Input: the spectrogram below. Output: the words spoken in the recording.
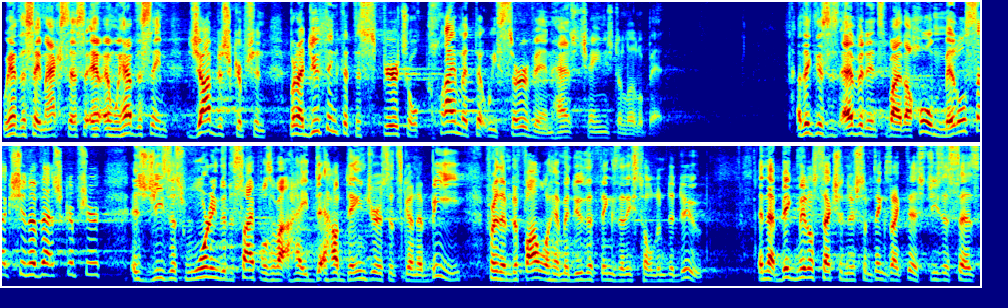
We have the same access and, and we have the same job description, but I do think that the spiritual climate that we serve in has changed a little bit. I think this is evidenced by the whole middle section of that scripture is Jesus warning the disciples about how, how dangerous it's going to be for them to follow him and do the things that he's told them to do. In that big middle section, there's some things like this. Jesus says,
